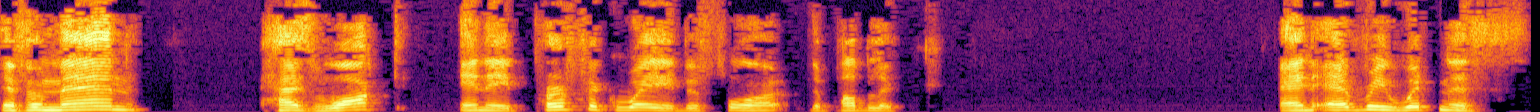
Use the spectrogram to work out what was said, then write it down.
If a man has walked in a perfect way before the public and every witness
